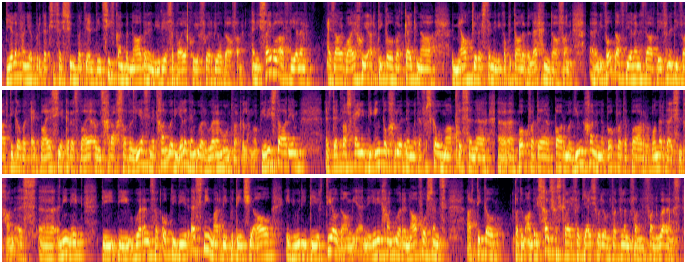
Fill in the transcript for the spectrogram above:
dele van jou produksieseisoen wat jy intensief kan benader en hierdie is 'n baie goeie voorbeeld daarvan in die suiwel afdeling is daar 'n baie goeie artikel wat kyk na melktoerusting en die kapitale belegging daarvan. In die wildafdeling is daar definitief 'n artikel wat ek baie seker is baie ouens graag sal wil lees en dit gaan oor die hele ding oor horingontwikkeling. Op hierdie stadium is dit waarskynlik die enkel groot ding wat 'n verskil maak tussen 'n 'n bok wat 'n paar miljoen gaan en 'n bok wat 'n paar honderd duisend gaan is uh nie net die die horings wat op die dier is nie maar die potensiaal en hoe die dier teel daarmee en hierdie gaan oor 'n navorsings artikel wat hom Andrius Gous geskryf het juis oor die ontwikkeling van van horings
